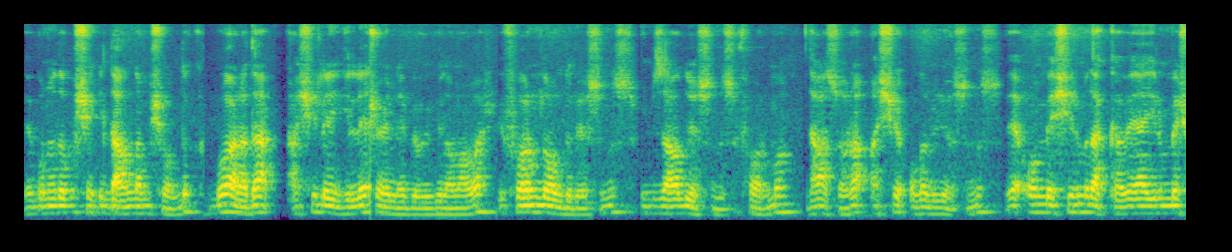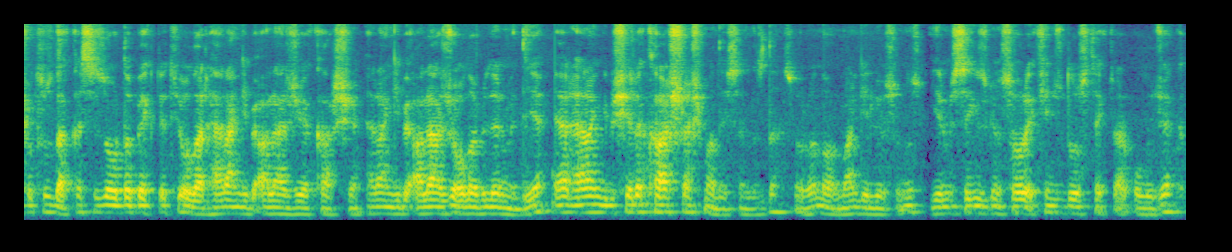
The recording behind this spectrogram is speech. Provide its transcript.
Ve bunu da bu şekilde anlamış olduk. Bu arada aşıyla ilgili şöyle bir uygulama var. Bir form dolduruyorsunuz. imzalıyorsunuz formu. Daha sonra aşı olabiliyorsunuz. Ve 15-20 dakika veya 25-30 dakika sizi orada bekletiyorlar herhangi bir alerjiye karşı. Herhangi bir alerji olabilir mi diye. Eğer herhangi bir şeyle karşılaşmadıysanız da sonra normal geliyorsunuz. 28 gün sonra ikinci doz tekrar olacak.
